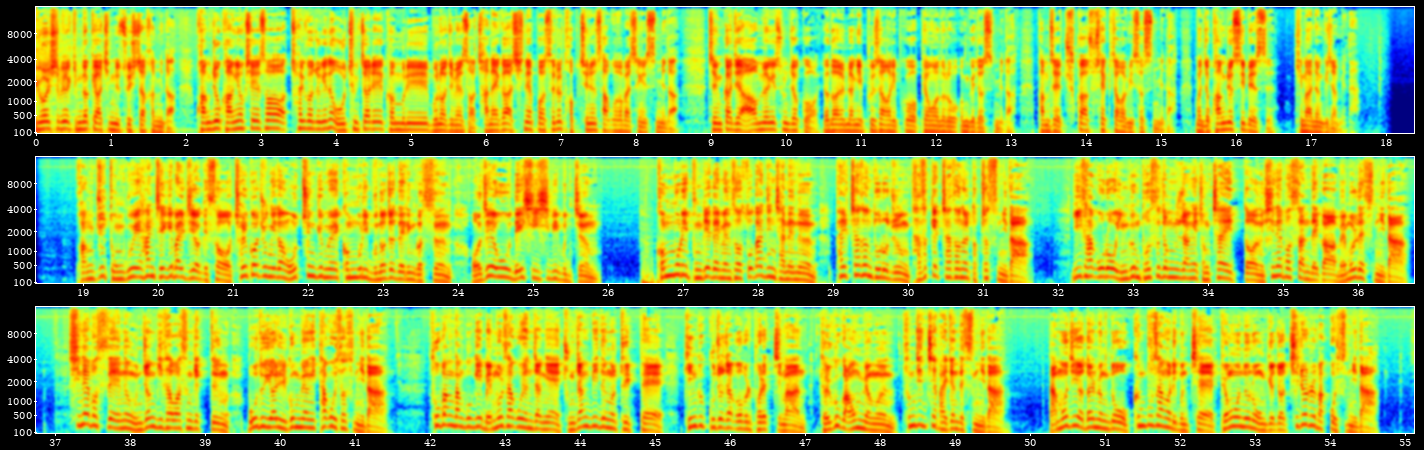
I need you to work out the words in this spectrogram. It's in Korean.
6월 10일 김덕기 아침 뉴스 시작합니다. 광주 광역시에서 철거 중에는 5층짜리 건물이 무너지면서 잔해가 시내버스를 덮치는 사고가 발생했습니다. 지금까지 9명이 숨졌고 8명이 부상을 입고 병원으로 옮겨졌습니다. 밤새 추가 수색 작업이 있었습니다. 먼저 광주 CBS 김한영 기자입니다. 광주 동구의 한 재개발 지역에서 철거 중이던 5층 규모의 건물이 무너져 내린 것은 어제 오후 4시 22분쯤 건물이 붕괴되면서 쏟아진 잔해는 8차선 도로 중 5개 차선을 덮쳤습니다. 이 사고로 인근 버스 정류장에 정차해 있던 시내버스 한 대가 매몰됐습니다. 시내버스에는 운전기사와 승객 등 모두 17명이 타고 있었습니다. 소방당국이 매몰사고 현장에 중장비 등을 투입해 긴급 구조 작업을 벌였지만 결국 9명은 숨진 채 발견됐습니다. 나머지 8명도 큰 부상을 입은 채 병원으로 옮겨져 치료를 받고 있습니다.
